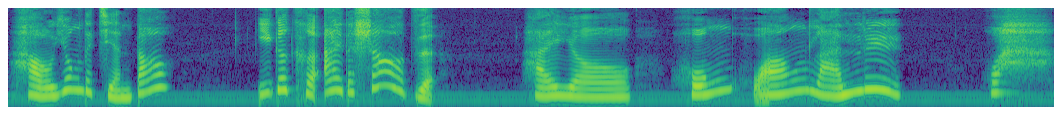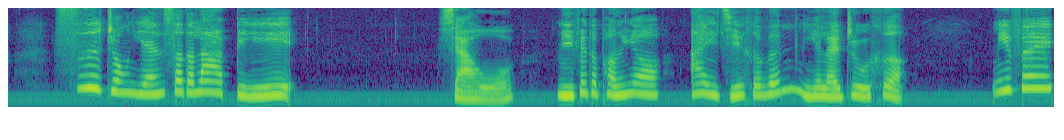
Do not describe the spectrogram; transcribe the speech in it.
好用的剪刀。一个可爱的哨子，还有红、黄、蓝、绿，哇，四种颜色的蜡笔。下午，米菲的朋友艾吉和温妮来祝贺米菲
